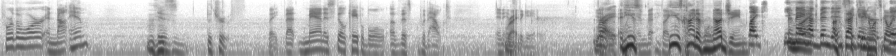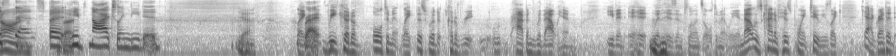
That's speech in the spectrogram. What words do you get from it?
for the war and not him Mm-hmm. is the truth. Like that man is still capable of this without an Right. instigator. Yeah. Right. and he's And that, like, he's kind of forward. nudging Like he may like, have been the affecting instigator what's going on, sense, but, but- he's not actually needed. yeah Like Right. we could have ultimate like this would could have re- happened without him, even i with Mm-hmm. his influence ultimately, and that was kind of his point too. He's like, yeah, granted,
